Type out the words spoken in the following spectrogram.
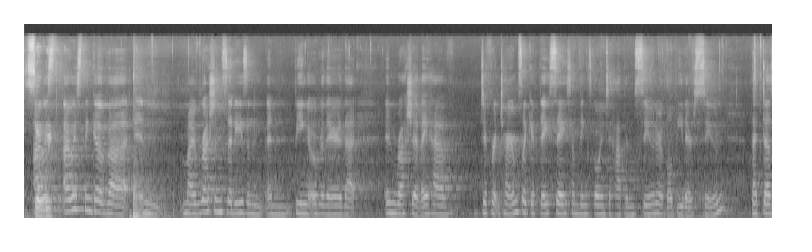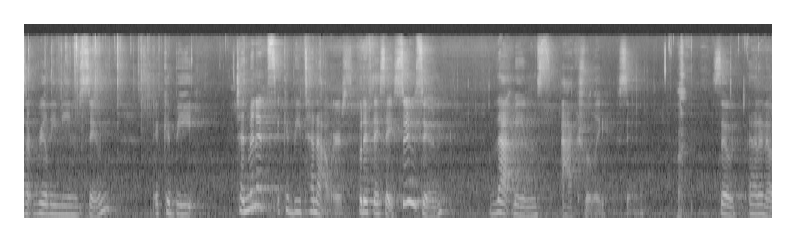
So I, we always, I always think of uh, in my Russian studies and, and being over there that in Russia they have different terms. Like if they say something's going to happen soon or they'll be there soon, that doesn't really mean soon. It could be 10 minutes, it could be 10 hours. But if they say soon, soon, that means actually soon. So I don't know,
